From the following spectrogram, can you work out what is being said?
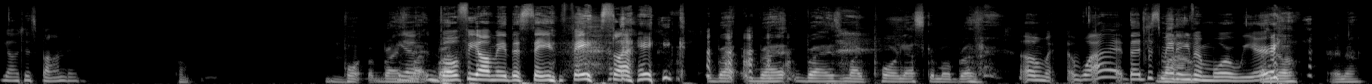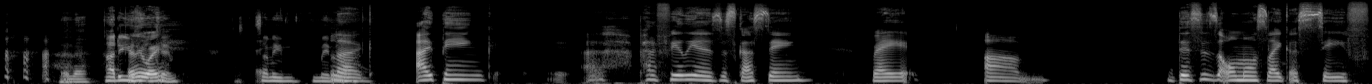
y'all just bonded. Porn, Brian's yeah, my, Bri- both of y'all made the same face. Like, Bri- Brian, Brian's my porn Eskimo brother. oh my, what? That just made it even more weird. I know, I know, I know. How do you Anyway. feel, Kim? So, I mean, maybe Look, I think uh, pedophilia is disgusting, right? Um, this is almost like a safe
